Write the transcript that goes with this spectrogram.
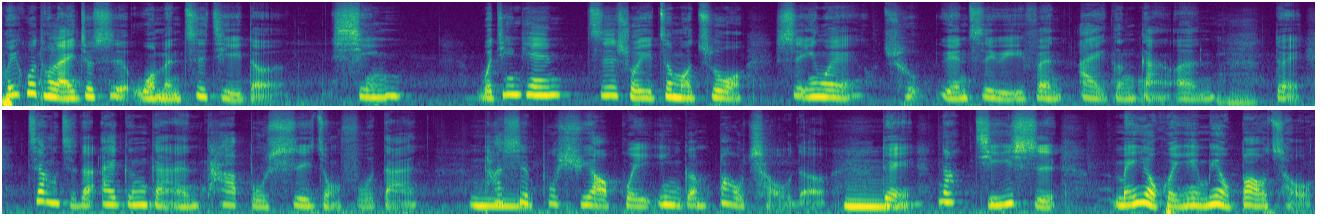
回过头来，就是我们自己的心。我今天之所以这么做，是因为出源自于一份爱跟感恩。对，这样子的爱跟感恩，它不是一种负担。他是不需要回应跟报酬的，对。那即使没有回应、没有报酬，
